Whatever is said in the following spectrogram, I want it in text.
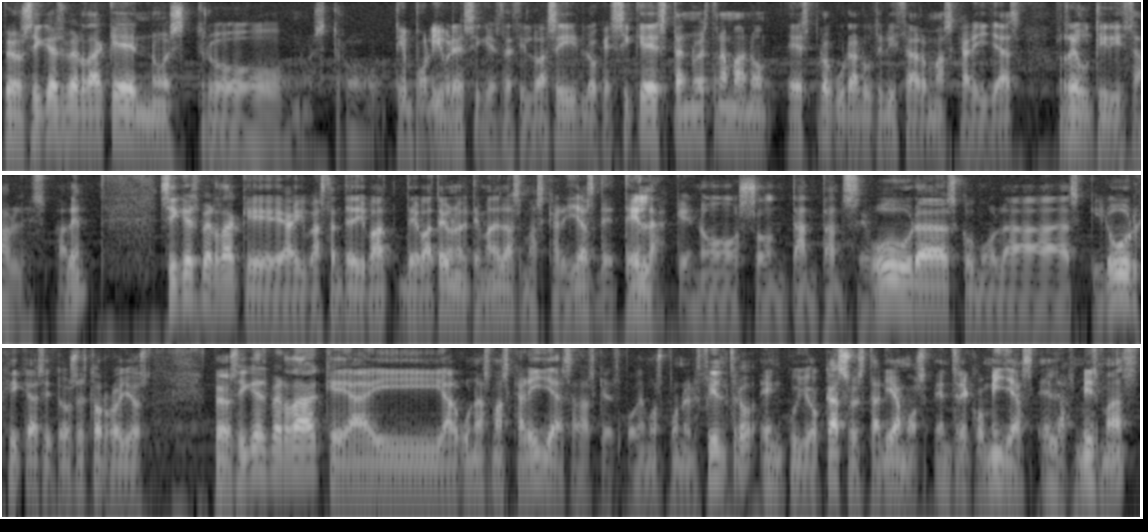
Pero sí que es verdad que nuestro, nuestro tiempo libre, si quieres decirlo así, lo que sí que está en nuestra mano es procurar utilizar mascarillas reutilizables, ¿vale? Sí que es verdad que hay bastante debate con el tema de las mascarillas de tela, que no son tan tan seguras como las quirúrgicas y todos estos rollos. Pero sí que es verdad que hay algunas mascarillas a las que les podemos poner filtro, en cuyo caso estaríamos, entre comillas, en las mismas.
